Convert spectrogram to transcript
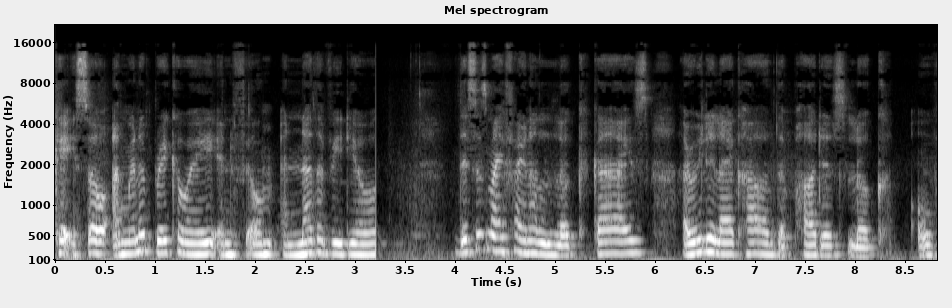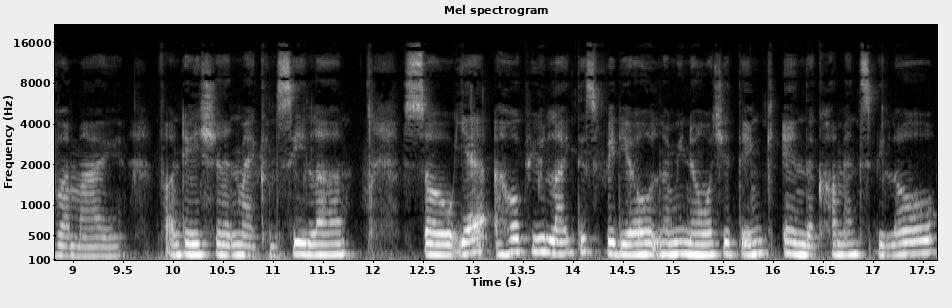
okay so i'm gonna break away and film another video. This is my final look guys. I really like how the powders look over my foundation my concealer. So yeah i hope you like this video. Let me know what you think in the comments below.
